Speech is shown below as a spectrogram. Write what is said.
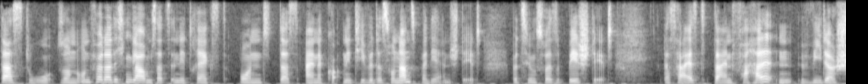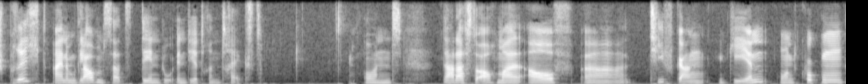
dass du so einen unförderlichen Glaubenssatz in dir trägst und dass eine kognitive Dissonanz bei dir entsteht, beziehungsweise besteht. Das heißt, dein Verhalten widerspricht einem Glaubenssatz, den du in dir drin trägst. Und da darfst du auch mal auf äh, Tiefgang gehen und gucken,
